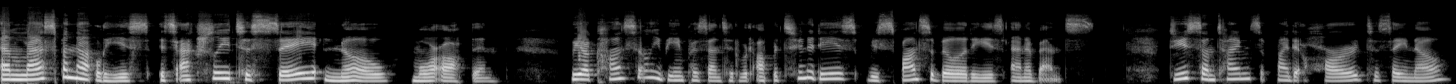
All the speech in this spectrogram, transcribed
And last but not least, it's actually to say no more often. We are constantly being presented with opportunities, responsibilities, and events. Do you sometimes find it hard to say no?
